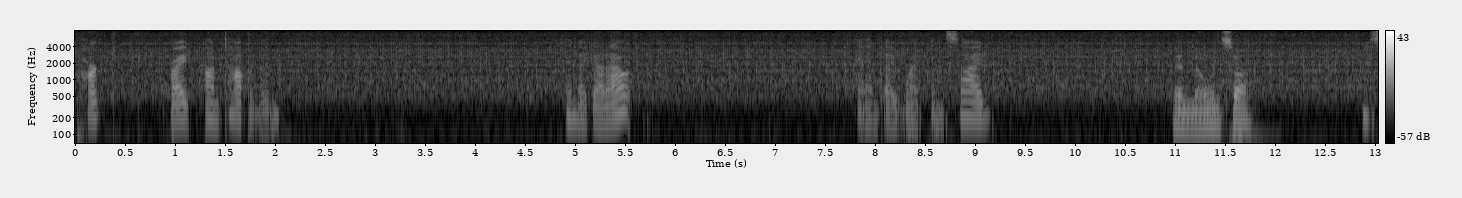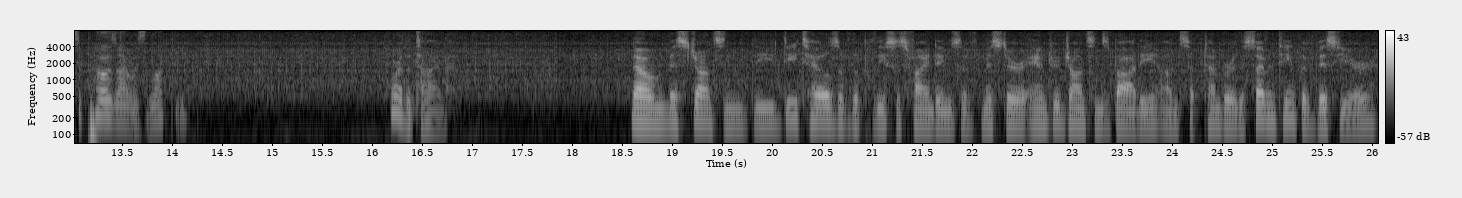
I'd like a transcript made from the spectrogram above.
Parked right on top of him. And I got out and I went inside. And no one saw. I suppose I was lucky. For the time. Now, Miss Johnson, the details of the police's findings of Mr. Andrew Johnson's body on September the 17th of this year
